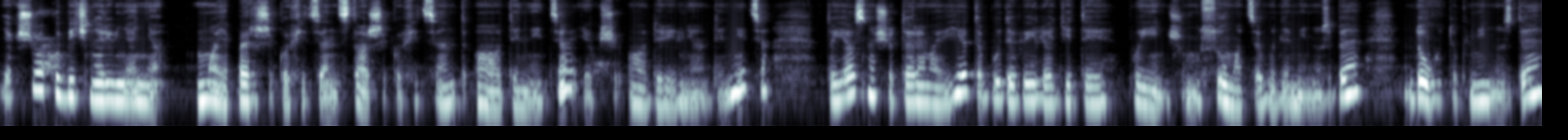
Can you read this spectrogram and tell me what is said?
Якщо кубічне рівняння має перший коефіцієнт, старший коефіцієнт А одиниця, якщо А дорівнює одиниця, то ясно, що теорема Вієта буде виглядіти по-іншому. Сума це буде мінус b, добуток мінус d,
